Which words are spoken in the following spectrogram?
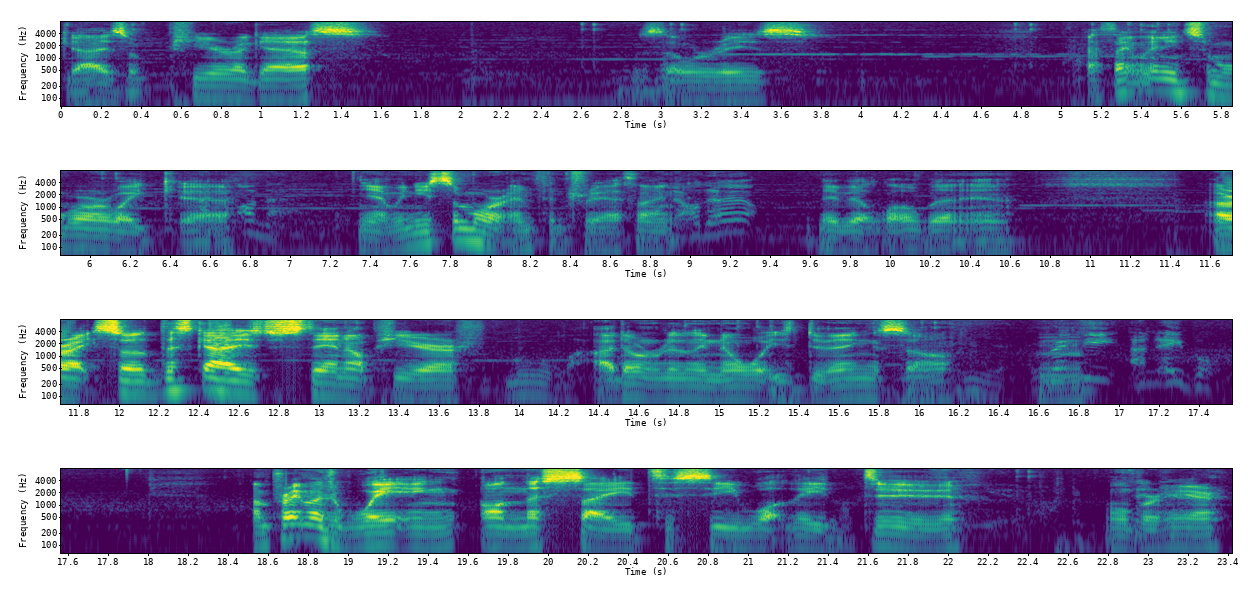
guys up here, I guess. Auxiliaries. I think we need some more, like, uh, yeah, we need some more infantry, I think. Maybe a little bit, yeah. Alright, so this guy is just staying up here. I don't really know what he's doing, so... Able. I'm pretty much waiting on this side to see what they do over here.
